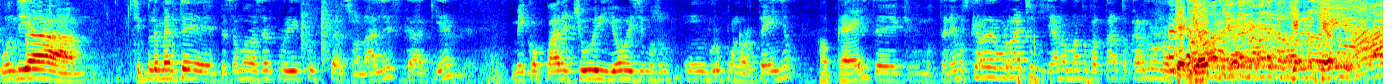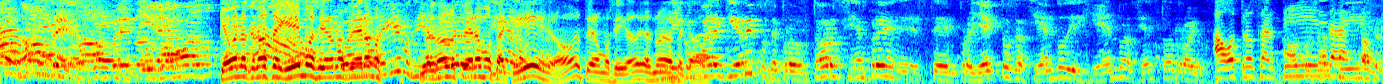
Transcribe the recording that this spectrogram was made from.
un día simplemente empezamos a hacer proyectos personales, cada quien. Mi compadre Chuy y yo hicimos un, un grupo norteño. Ok. Este, que como teníamos cara de borrachos, pues ya nos mandó faltaba tocarlo uno. ¿Qué- qué- qué- qué- No, hombre, no, hombre, por favor. Qué bueno que no seguimos y no nos ya no no nos estuviéramos tuviéramos aquí. ¿no? Estuviéramos hígado, ya no Mi hubiéramos compadre Kirri, pues de productor, siempre este, proyectos haciendo, dirigiendo, haciendo todo el rollo. A otros A otros artistas, artistas, ok.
